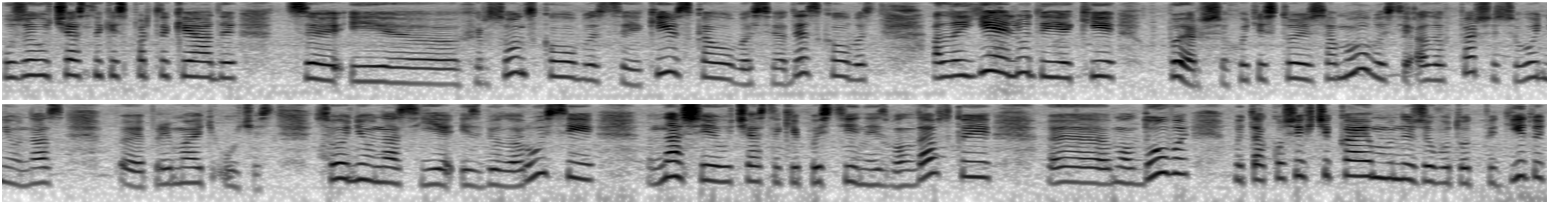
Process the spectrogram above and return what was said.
уже учасники спартакіади. Це і е, Херсонська область, це і Київська область, і Одеська область. Але є люди, які вперше, хоч і з тої самої області, але вперше сьогодні у нас е, приймають участь. Сьогодні у нас є із Білорусі, наші учасники постійні із Молдавської е, Молдови. Ми також їх чекаємо, вони живуть тут, під'їдуть.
